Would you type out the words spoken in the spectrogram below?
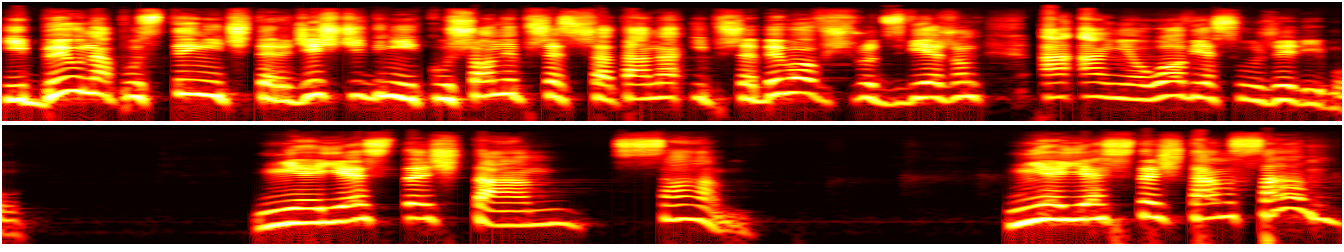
I był na pustyni 40 dni, kuszony przez szatana i przebywał wśród zwierząt, a aniołowie służyli mu. Nie jesteś tam sam. Nie jesteś tam sam.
